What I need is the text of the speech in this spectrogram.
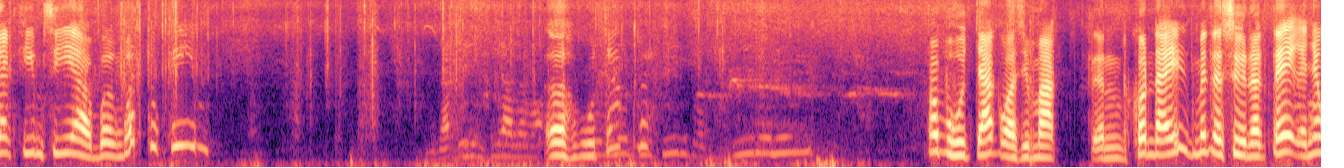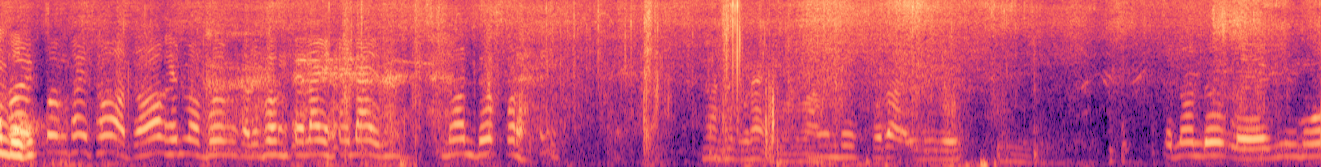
จักทีมเสียเบิ่งเบัดทุกทีม เออหูจักเลยเฮาบูจักว่าสิมักคนใดไม่แต่ซื้อนักเตะก็ยังบ่ เบิ่งไพ่ทอดดอกเห็นว่าเบิ่งก็ได้เบิ่งแต่ไรให้ได้ นอนดึกก็ได้นอนดึกก็ได้นอนดึกก็ได้เลยจะนอนดึกเลยยิงหัว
